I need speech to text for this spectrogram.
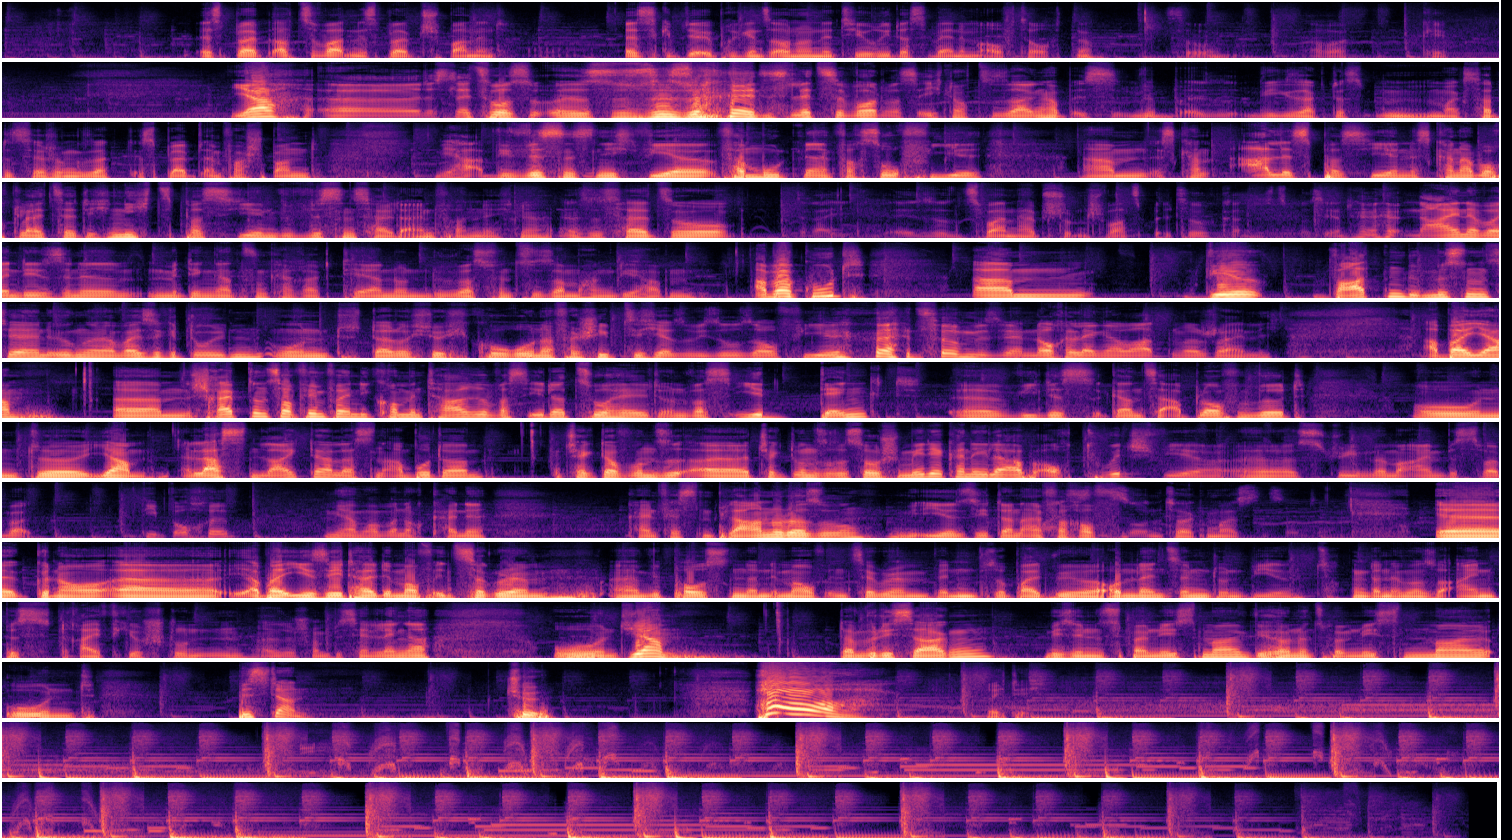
es bleibt abzuwarten, es bleibt spannend. Es gibt ja übrigens auch noch eine Theorie, dass Venom auftaucht, ne? So, aber okay. Ja, äh, das, letzte Wort, äh, das letzte Wort, was ich noch zu sagen habe, ist, wie gesagt, das, Max hat es ja schon gesagt, es bleibt einfach spannend. Wir, wir wissen es nicht, wir vermuten einfach so viel. Ähm, es kann alles passieren, es kann aber auch gleichzeitig nichts passieren. Wir wissen es halt einfach nicht. Ne? Es ist halt so. Drei, also zweieinhalb Stunden Schwarzbild, so kann nichts passieren. Nein, aber in dem Sinne mit den ganzen Charakteren und was für einen Zusammenhang die haben. Aber gut, ähm, wir warten, wir müssen uns ja in irgendeiner Weise gedulden und dadurch durch Corona verschiebt sich ja sowieso sau viel. also müssen wir noch länger warten wahrscheinlich. Aber ja, ähm, schreibt uns auf jeden Fall in die Kommentare, was ihr dazu hält und was ihr denkt, äh, wie das Ganze ablaufen wird. Und äh, ja, lasst ein Like da, lasst ein Abo da. Checkt, auf unsere, äh, checkt unsere Social Media Kanäle ab, auch Twitch. Wir äh, streamen immer ein bis zweimal die Woche. Wir haben aber noch keine, keinen festen Plan oder so. Ihr seht dann einfach meistens auf. Sonntag, meistens Sonntag. Äh, genau, äh, aber ihr seht halt immer auf Instagram, äh, wir posten dann immer auf Instagram, wenn sobald wir online sind und wir zocken dann immer so ein bis drei, vier Stunden, also schon ein bisschen länger. Und ja, dann würde ich sagen, wir sehen uns beim nächsten Mal, wir hören uns beim nächsten Mal und bis dann. Tschö. Ha! Richtig.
